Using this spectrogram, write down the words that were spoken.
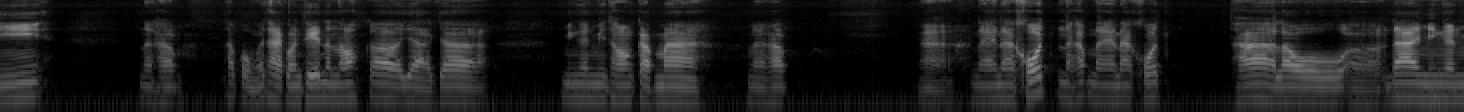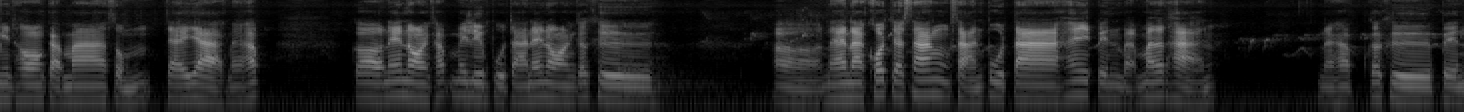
นี้นะครับ ถ้าผมไปถ่ายคอนเทนต์นะเนาะก็อยากจะมีเงินมีทองกลับมานะครับในอนาคตนะครับในอนาคตถ้าเราได้มีเงินมีทองกลับมาสมใจอยากนะครับ ก็แน่นอนครับไม่ลืมปู่ตาแน่นอนก็คือ ในอนาคตจะสร้างสารปูตาให้เป็นแบบมาตรฐานนะครับ ก็คือเป็น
